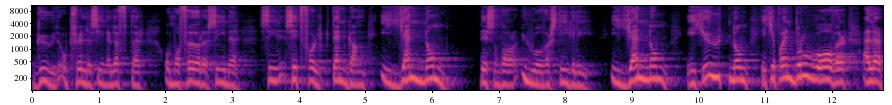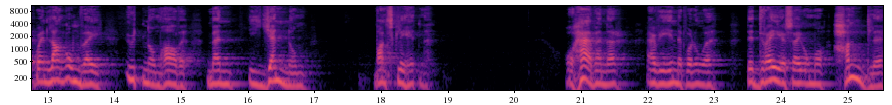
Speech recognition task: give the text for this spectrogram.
Gud oppfylle sine løfter om å føre sine, sitt folk den gang igjennom det som var uoverstigelig igjennom, ikke utenom, ikke på en bro over eller på en lang omvei utenom havet, men igjennom vanskelighetene. Og her, venner, er vi inne på noe. Det dreier seg om å handle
